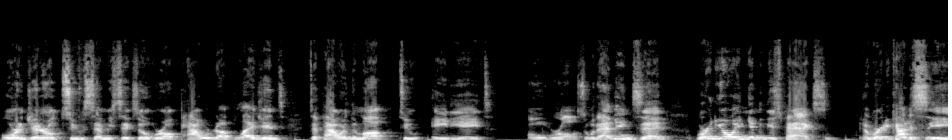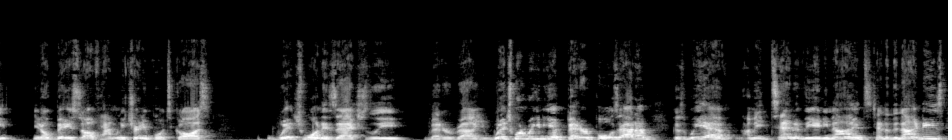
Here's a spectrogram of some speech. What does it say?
or in general, two 76 overall powered up legends to power them up to 88 overall. So with that being said, we're going to go ahead and get into these packs, and we're going to kind of see, you know, based off how many training points cost, which one is actually better value? Which one are we going to get better pulls out of? Because we have, I mean, 10 of the 89s, 10 of the 90s.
